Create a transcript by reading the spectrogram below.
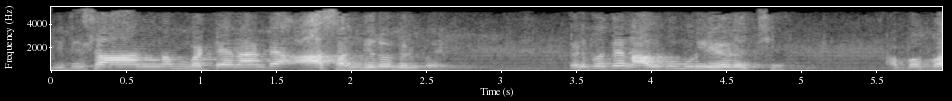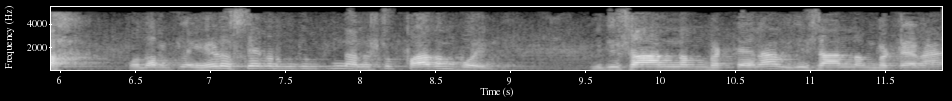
విదుషాన్నం భట్టేనా అంటే ఆ సంధిలో వెళ్ళిపోయింది వెళ్ళిపోతే నాలుగు మూడు ఏడు వచ్చాయి. అబ్బబ్బా కుదరట్లే. ఏడు వస్తే ఇక్కడ కుదురుతుంది? అనుష్టు పాదం పోయింది. విదుషాన్నం భట్టేనా? విదుషాన్నం భట్టేనా?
